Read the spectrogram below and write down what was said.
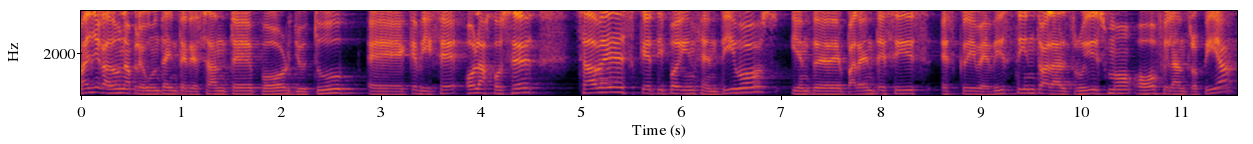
Me ha llegado una pregunta interesante por YouTube eh, que dice, hola José, ¿sabes qué tipo de incentivos, y entre paréntesis escribe, distinto al altruismo o filantropía,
